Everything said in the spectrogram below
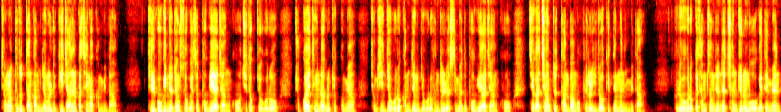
정말 뿌듯한 감정을 느끼지 않을까 생각합니다. 길고 긴 여정 속에서 포기하지 않고 지속적으로 주가의 등락을 겪으며 정신적으로 감정적으로 흔들렸음에도 포기하지 않고 제가 처음 뜻한 바 목표를 이루었기 때문입니다. 그리고 그렇게 삼성전자 천주를 모으게 되면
